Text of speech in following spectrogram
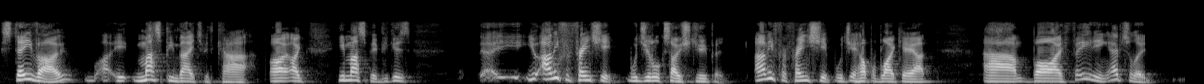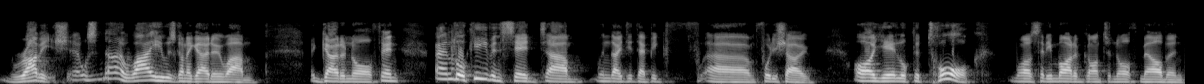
Steve O, uh, it must be mates with Carr. I, I, he must be because uh, you, only for friendship would you look so stupid. Only for friendship would you help a bloke out um, by feeding absolute rubbish. There was no way he was going to go to um, go to North. And and look, he even said um, when they did that big uh, footy show, oh yeah, look, the talk was that he might have gone to North Melbourne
